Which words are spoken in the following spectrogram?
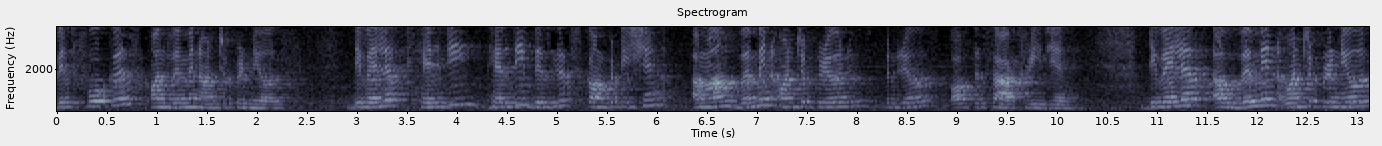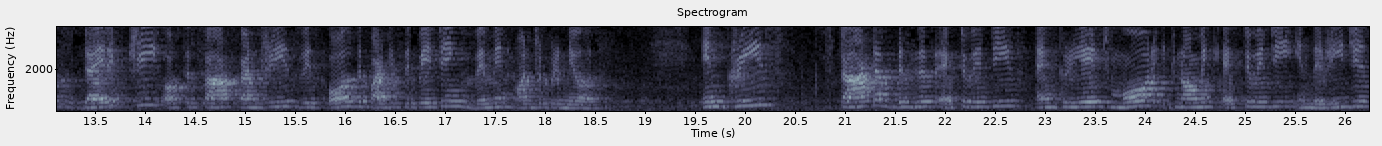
with focus on women entrepreneurs. Develop healthy, healthy business competition among women entrepreneurs of the SAARC region. Develop a women entrepreneurs directory of the SAARC countries with all the participating women entrepreneurs. Increase startup business activities and create more economic activity in the region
